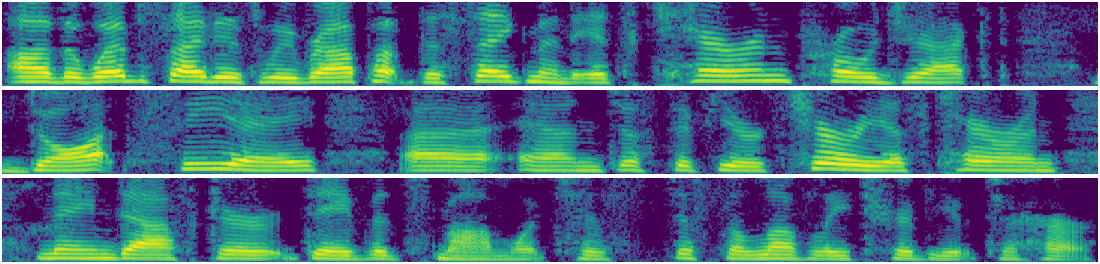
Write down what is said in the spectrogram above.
uh, the website as we wrap up the segment. It's KarenProject.ca. Uh, and just if you're curious, Karen named after David's mom, which is just a lovely tribute to her.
